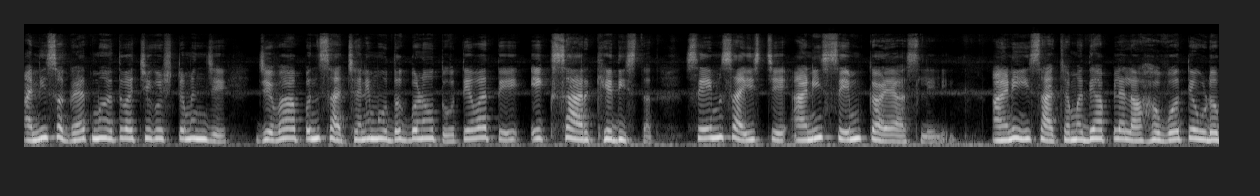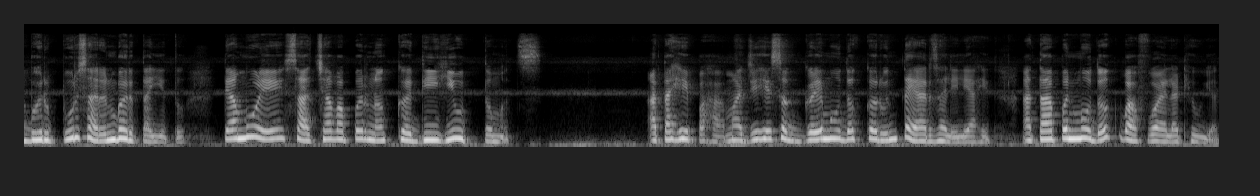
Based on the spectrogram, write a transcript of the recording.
आणि सगळ्यात महत्त्वाची गोष्ट म्हणजे जेव्हा आपण साच्याने मोदक बनवतो तेव्हा ते एकसारखे दिसतात. सेम साईजचे आणि सेम कळ्या असलेले. आणि साच्यामध्ये आपल्याला हवं तेवढं भरपूर सारण भरता येतं. त्यामुळे साचा वापरणं कधीही उत्तमच. आता हे पहा माझे हे सगळे मोदक करून तयार झालेले आहेत. आता आपण मोदक वाफवायला ठेवूयात.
